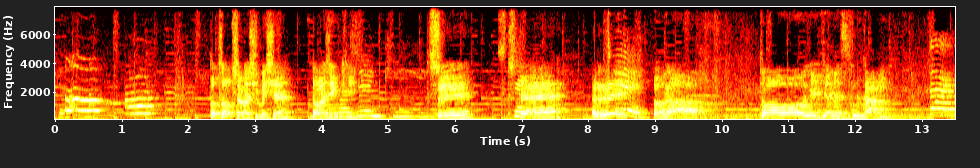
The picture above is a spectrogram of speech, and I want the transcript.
świetne. To co, przenosimy się do łazienki. Łazienki. Trzy, cztery. Dobra. To jedziemy z kulkami. Tak!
